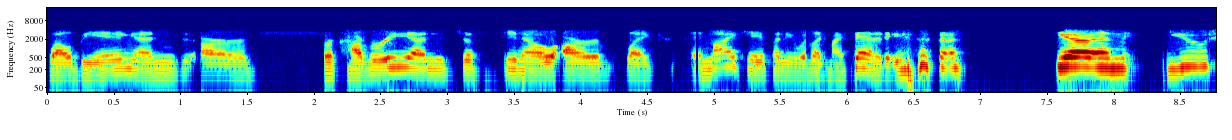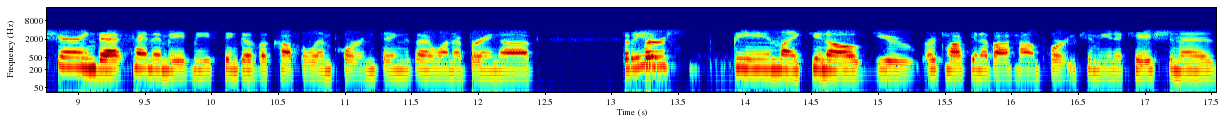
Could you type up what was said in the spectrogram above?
well-being and our recovery and just you know our like in my case anyway like my sanity Yeah, and you sharing that kind of made me think of a couple important things I want to bring up. The Please. first being like, you know, you are talking about how important communication is.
